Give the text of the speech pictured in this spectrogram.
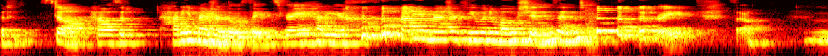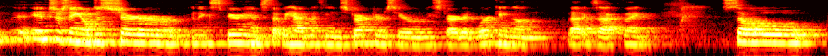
but still, how is it? How do you measure those things, right? How do you how do you measure human emotions and right? So. Interesting. I'll just share an experience that we had with the instructors here when we started working on that exact thing. So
